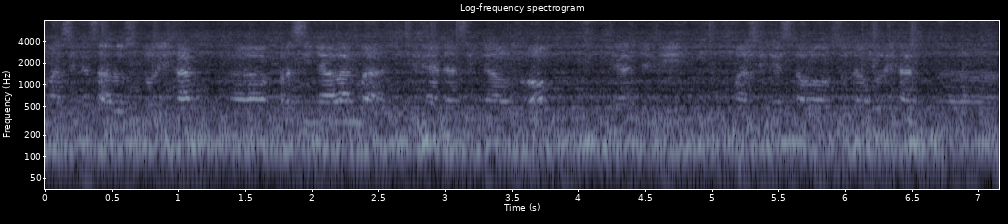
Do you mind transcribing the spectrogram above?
masinis harus melihat eh, persinyalan mbak di sini ada sinyal drop ya jadi masinis kalau sudah melihat eh,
